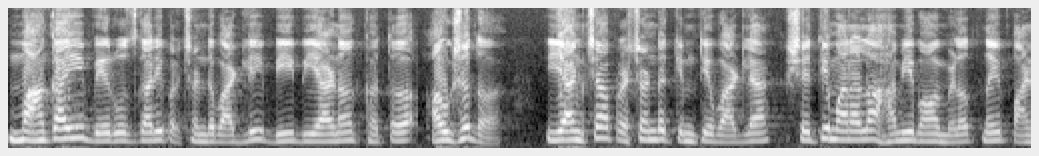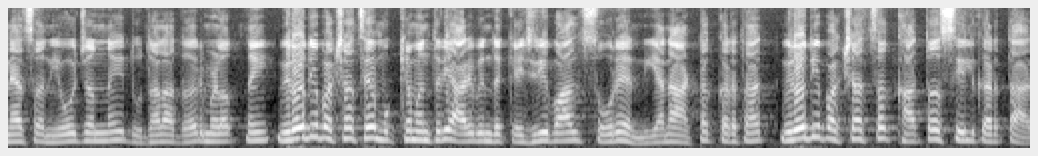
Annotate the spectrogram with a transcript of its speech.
महागाई बेरोजगारी प्रचंड वाढली. बी बियाणं खतं औषधं यांच्या प्रचंड किमती वाढल्या. शेतीमालाला हमी भाव मिळत नाही. पाण्याचं नियोजन नाही. दुधाला दर मिळत नाही. विरोधी पक्षाचे मुख्यमंत्री अरविंद केजरीवाल सोरेन यांना अटक करतात. विरोधी पक्षाचं खातं सील करतात.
